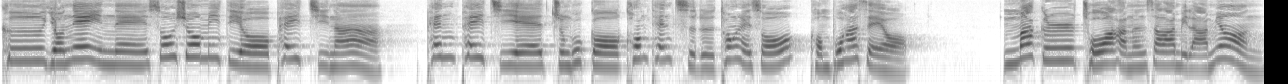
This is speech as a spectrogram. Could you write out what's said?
그 연예인의 소셜미디어 페이지나 팬페이지의 중국어 콘텐츠를 통해서 공부하세요. 음악을 좋아하는 사람이라면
